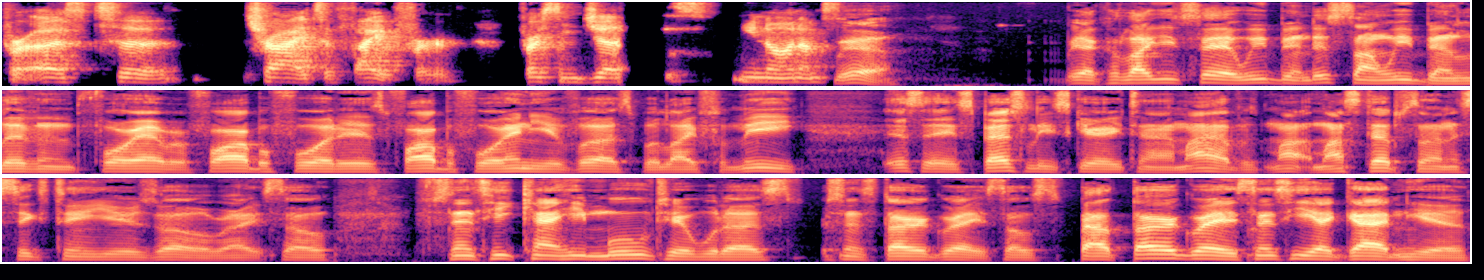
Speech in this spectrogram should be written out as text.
for us to try to fight for for some justice. You know what I'm saying? Yeah. Yeah, because like you said, we've been this song we've been living forever, far before this, far before any of us. But like for me, it's an especially scary time. I have a, my my stepson is 16 years old, right? So since he can't, he moved here with us since third grade. So about third grade, since he had gotten here,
